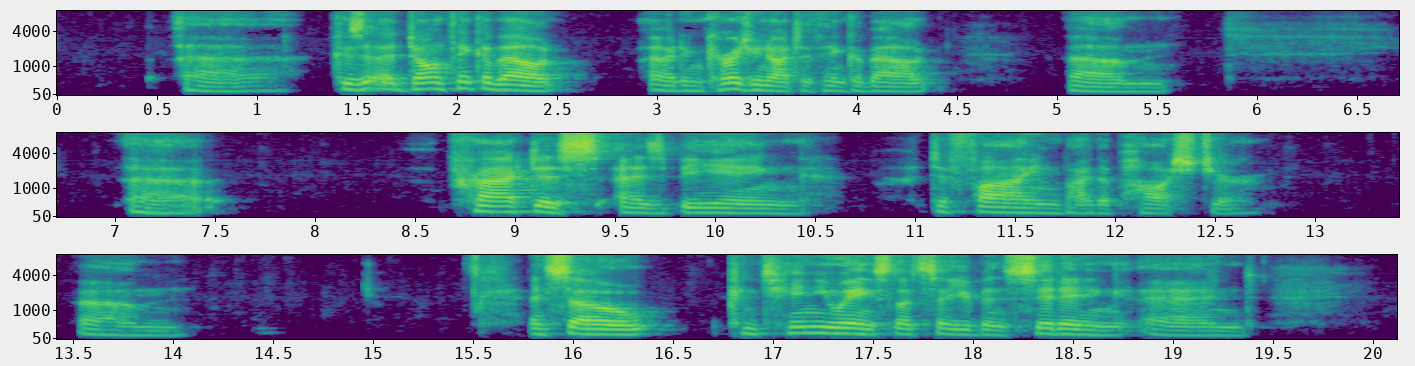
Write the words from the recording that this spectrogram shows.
because uh, uh, don't think about i would encourage you not to think about um, uh, practice as being defined by the posture. Um, and so, continuing, so let's say you've been sitting and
